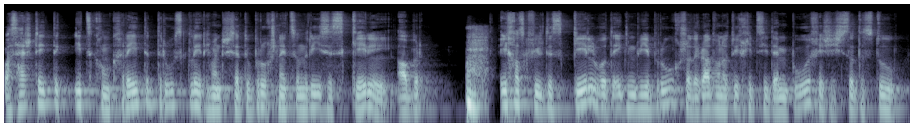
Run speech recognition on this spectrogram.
Was hast du jetzt konkreter daraus gelernt? Ich meine, du hast gesagt, du brauchst nicht so einen riesen Skill, aber ich habe das Gefühl, der Skill, den du irgendwie brauchst, oder gerade was natürlich jetzt in diesem Buch ist, ist so, dass du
